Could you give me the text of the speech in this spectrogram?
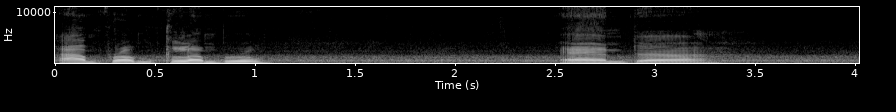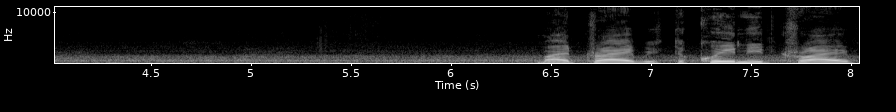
I'm from Kalumburu and uh, my tribe is the Kwini tribe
